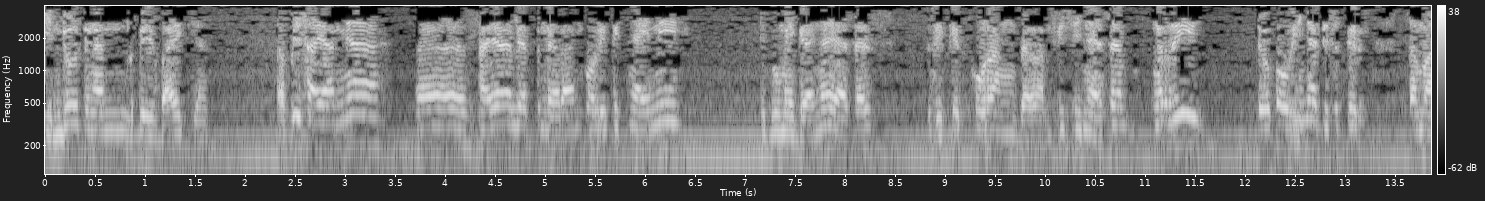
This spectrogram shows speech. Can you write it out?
Indo dengan lebih baik ya. Tapi sayangnya eh, saya lihat kendaraan politiknya ini Ibu Meganya ya saya sedikit kurang dalam visinya. Saya ngeri Jokowinya disetir sama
